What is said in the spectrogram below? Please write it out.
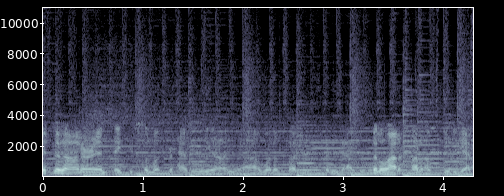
It's an honor, and thank you so much for having me on. Uh, what a pleasure it's been, guys. It's been a lot of fun. I'll do it again.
